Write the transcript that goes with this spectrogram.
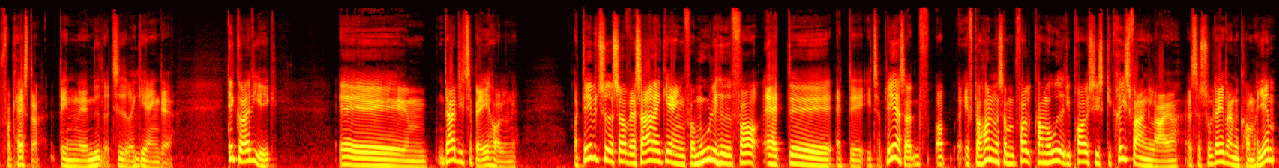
forkaster den øh, midlertidige regering der. Det gør de ikke. Øh, der er de tilbageholdende. Og det betyder så, at Versailles-regeringen får mulighed for at, øh, at øh, etablere sig. Og efterhånden, som folk kommer ud af de preussiske krigsfangelejre, altså soldaterne kommer hjem,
